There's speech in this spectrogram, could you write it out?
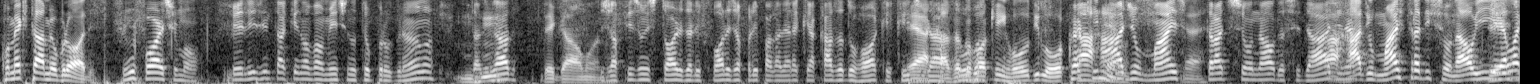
como é que tá, meu brother? junto. Firme e forte, irmão. Feliz em estar aqui novamente no teu programa, tá Uhum. ligado? Legal, mano. Já fiz um stories ali fora, já falei pra galera que é a casa do rock aqui é a casa do rock and roll de louco é a aqui rádio mesmo. mais É. tradicional da A cidade, né? rádio mais tradicional e Desde- ela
